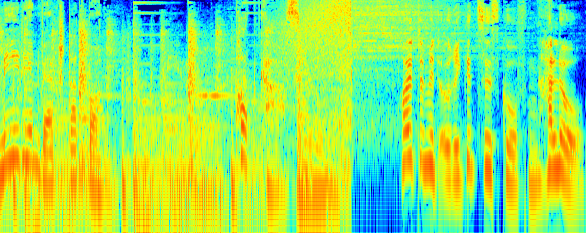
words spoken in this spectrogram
Medienwerkstatt Bonn. Podcast. Heute mit Ulrike Ziskofen. Hallo.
